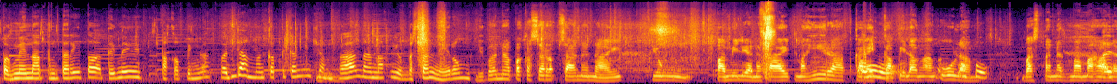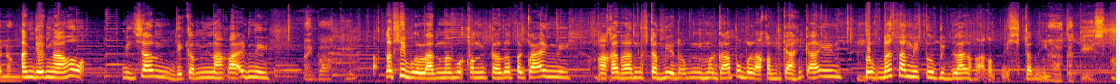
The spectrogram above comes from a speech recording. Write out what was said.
Pag may napunta rito, ate may pakaping nga. Hindi, magkape ka na siya. Bahala na kayo. Basta meron. Di ba napakasarap sana, Nay, yung pamilya na kahit mahirap, kahit Oo. kape lang ang ulam, Opo. Basta nagmamahala ng... Andyan nga ako. Minsan, di kami nakain eh. Ay, bakit? Kasi wala naman mo kami talaga pagkain eh. Kakaranas kami raw magapo, wala kami kain-kain. Tu- Basta may tubig lang, nakakatis kami. Nakakatiis pa.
